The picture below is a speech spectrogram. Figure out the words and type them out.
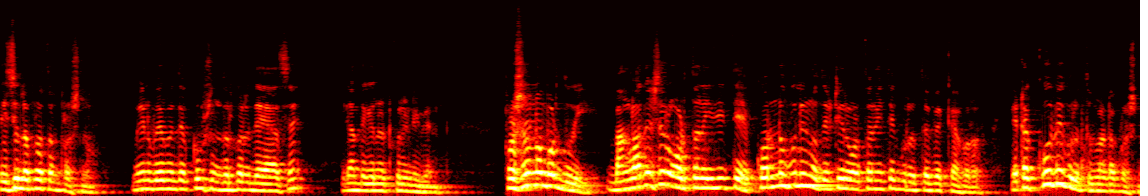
এই ছিল প্রথম প্রশ্ন। মেন বইয়ের মধ্যে খুব সুন্দর করে দেয়া আছে, এখান থেকে নোট করে নেবেন। প্রশ্ন নম্বর দুই, বাংলাদেশের অর্থনীতিতে কর্ণফুলী নদীটির অর্থনীতির গুরুত্ব ব্যাখ্যা করো। এটা খুবই গুরুত্বপূর্ণ একটা প্রশ্ন।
